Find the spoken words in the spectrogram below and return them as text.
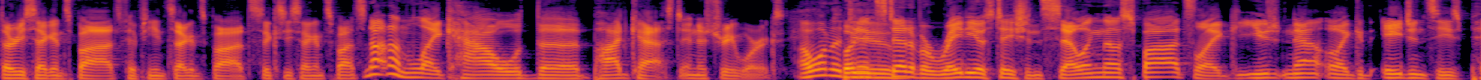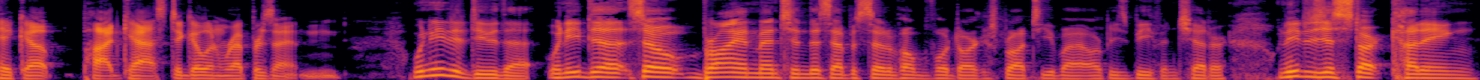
30 second spots, 15 second spots, 60 second spots, not unlike how the podcast industry works I want to but do, instead of a radio station selling those spots like you now like agencies pick up podcasts to go and represent and we need to do that. We need to. So Brian mentioned this episode of Home Before Dark is brought to you by Arby's Beef and Cheddar. We need to just start cutting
